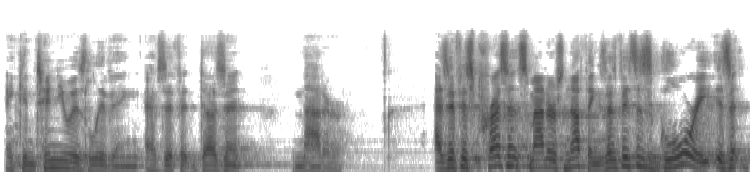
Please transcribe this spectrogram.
and continue as living as if it doesn't matter as if his presence matters nothing, as if his glory isn't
